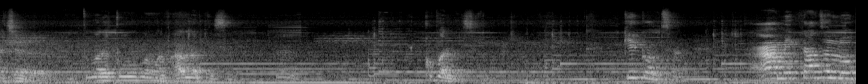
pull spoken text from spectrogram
আচ্ছা তোমার খুব আমার ভালো লাগতেছে। খুব ভালো লাগছে। কি করছেন আমি কাজের লোক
